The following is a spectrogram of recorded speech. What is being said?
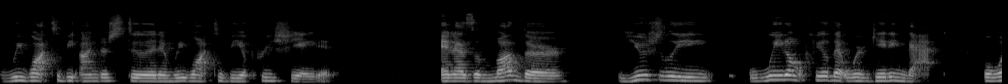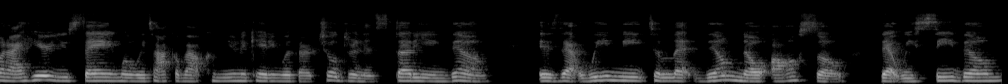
We want to be understood and we want to be appreciated. And as a mother, usually we don't feel that we're getting that. But what I hear you saying when we talk about communicating with our children and studying them is that we need to let them know also that we see them,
